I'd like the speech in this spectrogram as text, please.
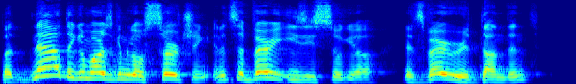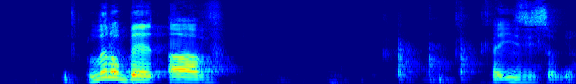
But now the Gemara is going to go searching, and it's a very easy sugya. It's very redundant. A little bit of an easy sugya,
